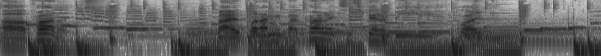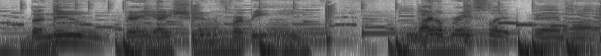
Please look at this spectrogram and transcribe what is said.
uh, products. By what I mean by products, it's gonna be like the new variation for BE Vital Bracelet, and uh,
